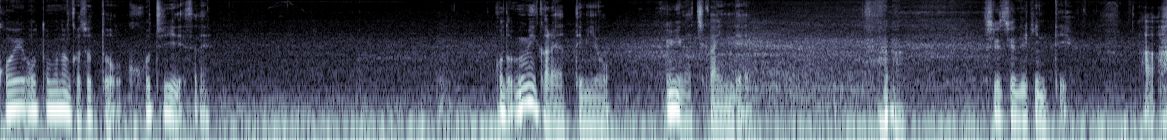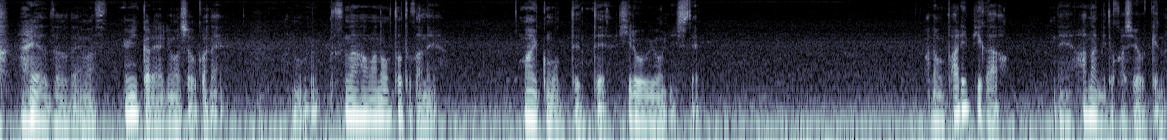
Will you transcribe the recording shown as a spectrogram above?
こういう音もなんかちょっと心地いいですね。今度海からやってみよう。海が近いんで。集中できんっていう。あありがとうございます。海からやりましょうかね。あの砂浜の音とかね。マイク持ってって拾うようにして。でもパリピがね花火とかしようっけな。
